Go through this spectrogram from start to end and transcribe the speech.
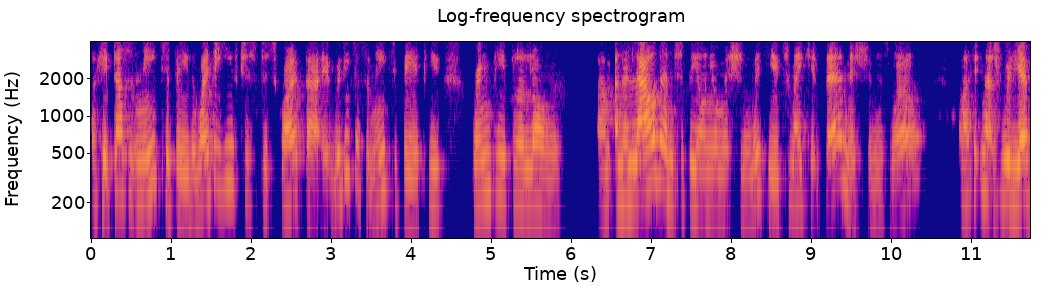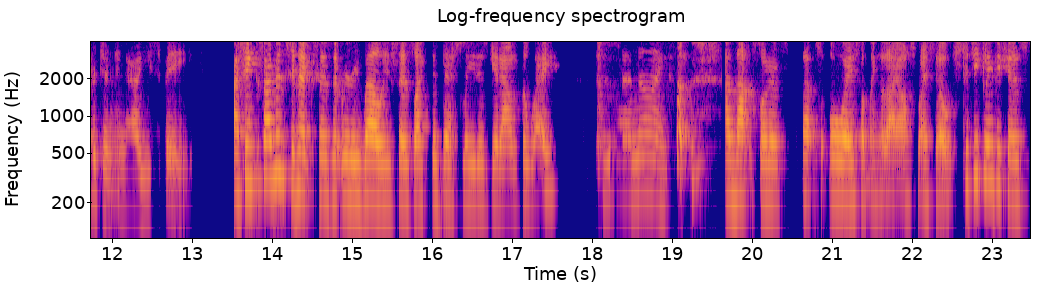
Like it doesn't need to be. The way that you've just described that, it really doesn't need to be. If you bring people along um, and allow them to be on your mission with you to make it their mission as well. And I think that's really evident in how you speak. I think Simon Sinek says it really well. He says, like, the best leaders get out of the way. Yeah, nice. and that's sort of, that's always something that I ask myself, particularly because,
